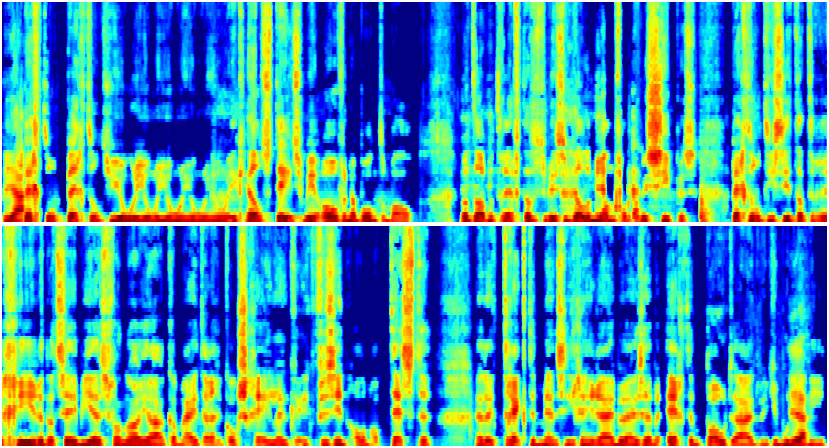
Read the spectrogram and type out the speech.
Ja, Pechtel, Pechtel, jongen, jongen, jongen, jongen, jongen. Ik hel steeds meer over naar Bontebal. Wat dat betreft. Dat is tenminste wel een man van principes. Pechtel die zit dat te regeren, dat CBS van, nou ja, kan mij het eigenlijk ook schelen. Ik, ik verzin allemaal testen. En ik trek de mensen die geen rijbewijs hebben echt een poot uit. Want je moet, Ja. naar, die,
